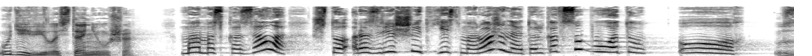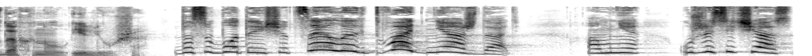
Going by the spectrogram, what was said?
Удивилась Танюша. Мама сказала, что разрешит есть мороженое только в субботу. Ох, вздохнул Илюша. До субботы еще целых два дня ждать. А мне уже сейчас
